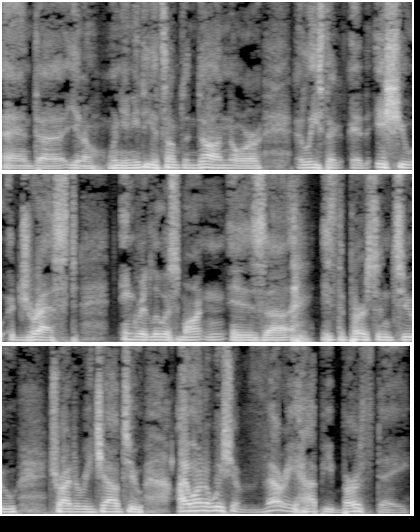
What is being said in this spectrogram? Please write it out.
And, uh, you know, when you need to get something done or at least a, an issue addressed, Ingrid Lewis Martin is, uh, is the person to try to reach out to. I want to wish a very happy birthday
